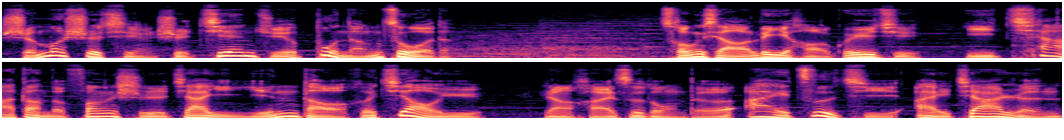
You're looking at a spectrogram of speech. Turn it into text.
什么事情是坚决不能做的。从小立好规矩，以恰当的方式加以引导和教育，让孩子懂得爱自己、爱家人。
